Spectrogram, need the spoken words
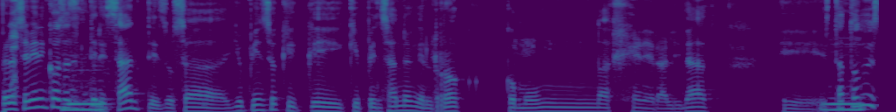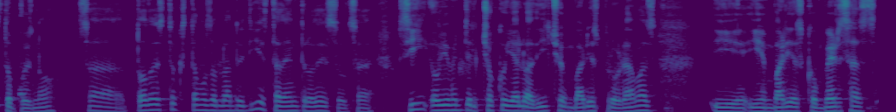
pero se vienen cosas interesantes. O sea, yo pienso que, que, pensando en el rock como una generalidad, eh, está todo esto, pues, ¿no? O sea, todo esto que estamos hablando hoy día está dentro de eso. O sea, sí, obviamente el Choco ya lo ha dicho en varios programas y, y en varias conversas.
